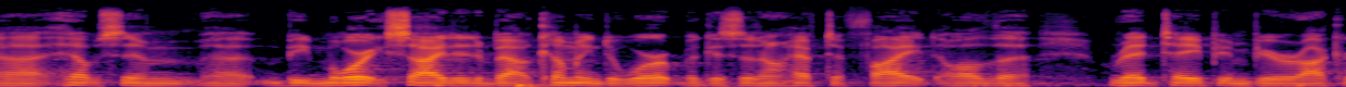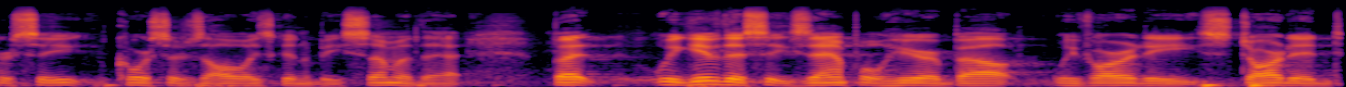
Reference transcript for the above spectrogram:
uh, helps them uh, be more excited about coming to work because they don't have to fight all the red tape and bureaucracy. Of course, there's always going to be some of that. But we give this example here about we've already started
